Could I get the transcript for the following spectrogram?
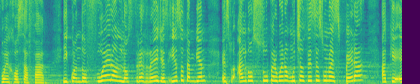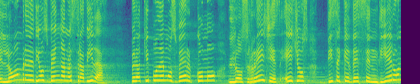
fue Josafat. Y cuando fueron los tres reyes, y eso también es algo súper bueno, muchas veces uno espera a que el hombre de Dios venga a nuestra vida. Pero aquí podemos ver cómo los reyes, ellos dice que descendieron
